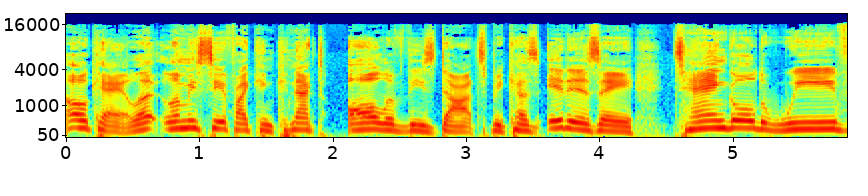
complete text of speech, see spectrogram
okay, let, let me see if I can connect all of these dots because it is a tangled weave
